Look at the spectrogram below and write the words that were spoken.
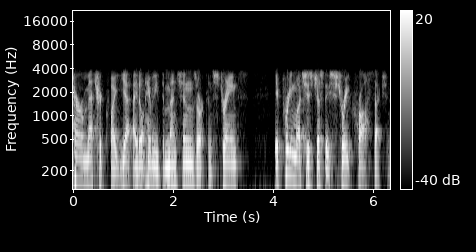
parametric quite yet. I don't have any dimensions or constraints it pretty much is just a straight cross section.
